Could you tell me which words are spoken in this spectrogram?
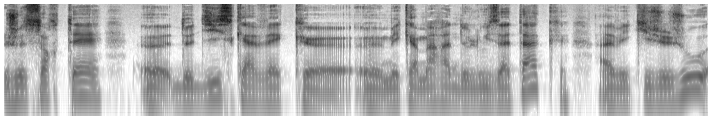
je sortais euh, de disques avec euh, euh, mes camarades de Louise Attaque, avec qui je joue,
